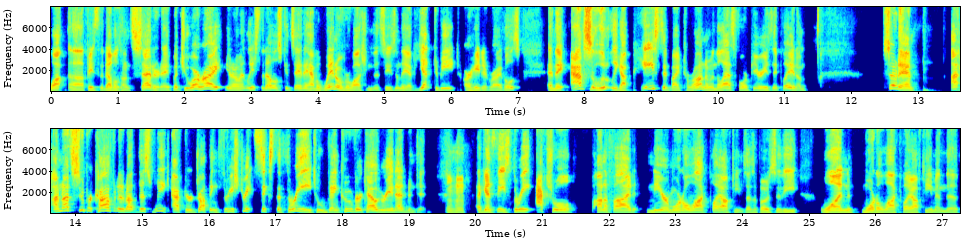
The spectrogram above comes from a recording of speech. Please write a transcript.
uh, face the Devils on Saturday. But you are right. You know, at least the Devils can say they have a win over Washington this season. They have yet to beat our hated rivals, and they absolutely got pasted by Toronto in the last four periods they played them. So, Dan, I, I'm not super confident about this week after dropping three straight six to three to Vancouver, Calgary, and Edmonton Mhm. against these three actual bona fide near mortal lock playoff teams, as opposed to the one mortal lock playoff team and the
